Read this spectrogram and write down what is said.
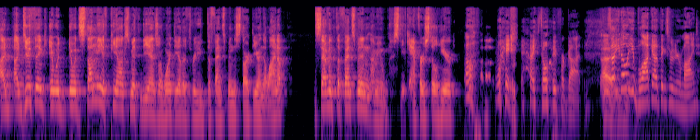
I, I do think it would it would stun me if Pionk Smith and D'Angelo weren't the other three defensemen to start the year in the lineup. Seventh defenseman, I mean, Steve Kampfer is still here. Oh, uh, wait, I totally forgot. Uh, so you know when you block out things from your mind,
